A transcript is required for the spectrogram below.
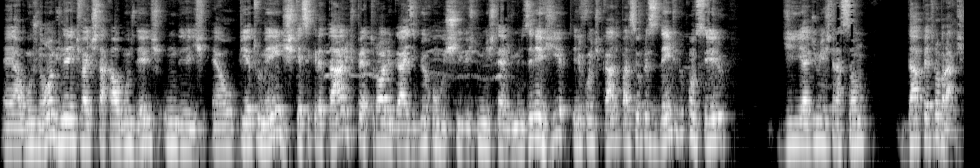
É, alguns nomes, né? a gente vai destacar alguns deles. Um deles é o Pietro Mendes, que é secretário de Petróleo, Gás e Biocombustíveis do Ministério de Minas e Energia. Ele foi indicado para ser o presidente do Conselho de Administração da Petrobras.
